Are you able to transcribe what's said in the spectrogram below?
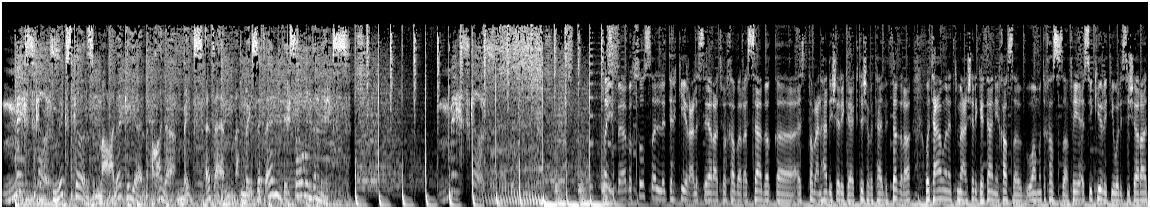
ميكس كارز. ميكس كارز مع علاء كيال على ميكس أف أم. ميكس أف أم. It's all in the mix طيب بخصوص التهكير على السيارات في الخبر السابق آه، طبعا هذه شركة اكتشفت هذه الثغرة وتعاونت مع شركة ثانية خاصة ومتخصصة في السكيورتي والاستشارات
